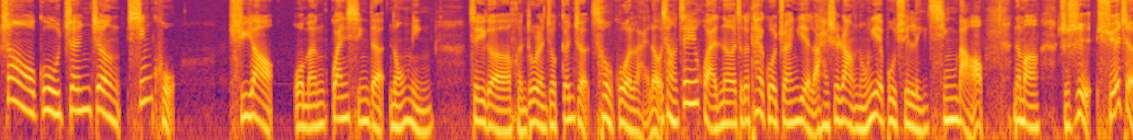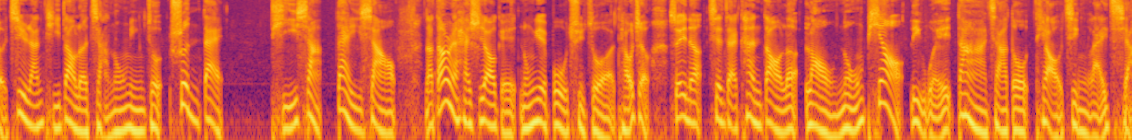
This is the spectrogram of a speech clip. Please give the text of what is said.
照顾真正辛苦需要我们关心的农民，这个很多人就跟着凑过来了。我想这一环呢，这个太过专业了，还是让农业部去厘清吧。哦，那么只是学者既然提到了假农民，就顺带。提一下，带一下哦。那当然还是要给农业部去做调整。所以呢，现在看到了老农票立委，大家都跳进来抢，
